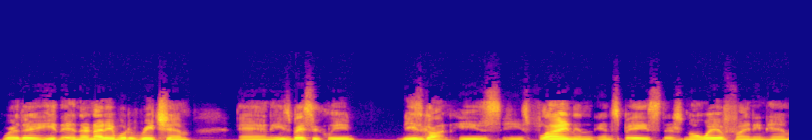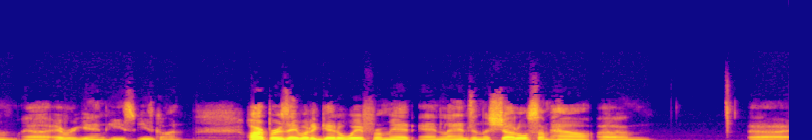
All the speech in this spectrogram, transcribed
where they he, and they're not able to reach him, and he's basically he's gone. He's he's flying in, in space. There's no way of finding him uh, ever again. He's he's gone. Harper is able to get away from it and lands in the shuttle somehow. Um, uh,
